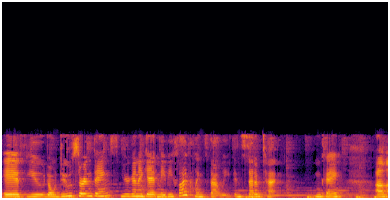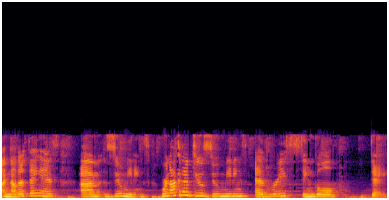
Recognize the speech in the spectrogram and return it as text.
If you don't do certain things, you're gonna get maybe five points that week instead of 10, okay? Um, another thing is um, Zoom meetings. We're not gonna do Zoom meetings every single day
